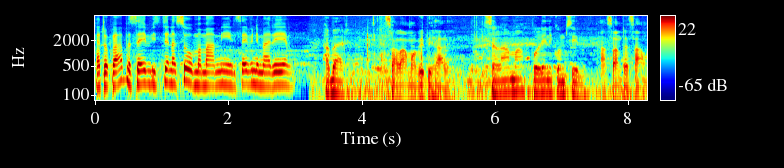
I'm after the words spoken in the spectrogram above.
katoka hapa. Sasa hivi tena sio mama Amili, sasa hivi ni marehemu. Habari Salama, vipi hali? salama, poleni kwa msiba. Asante sana.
